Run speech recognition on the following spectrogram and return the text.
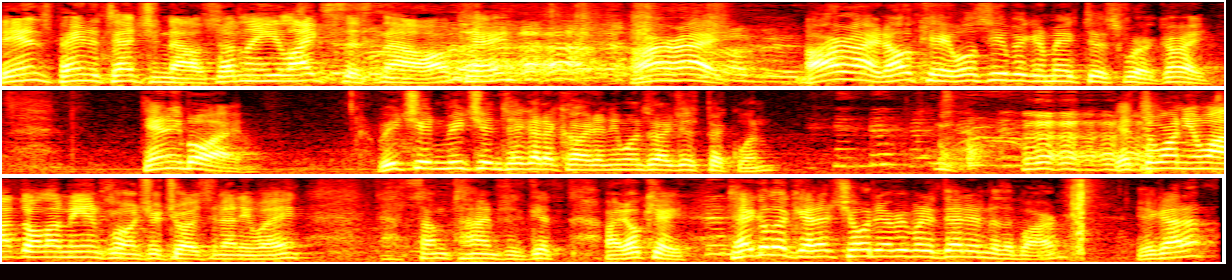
Dan's paying attention now. Suddenly he likes this now, okay? All right. All right, okay. We'll see if we can make this work. All right. Danny boy, reach in, reach in, take out a card. Anyone's I just pick one. Get the one you want. Don't let me influence your choice in any way. Sometimes it gets. All right, okay. Take a look at it. Show it to everybody at that end of the bar. You got it?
